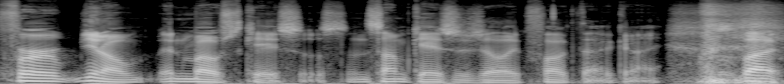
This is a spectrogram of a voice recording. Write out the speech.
for, you know, in most cases. In some cases you're like, fuck that guy. But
